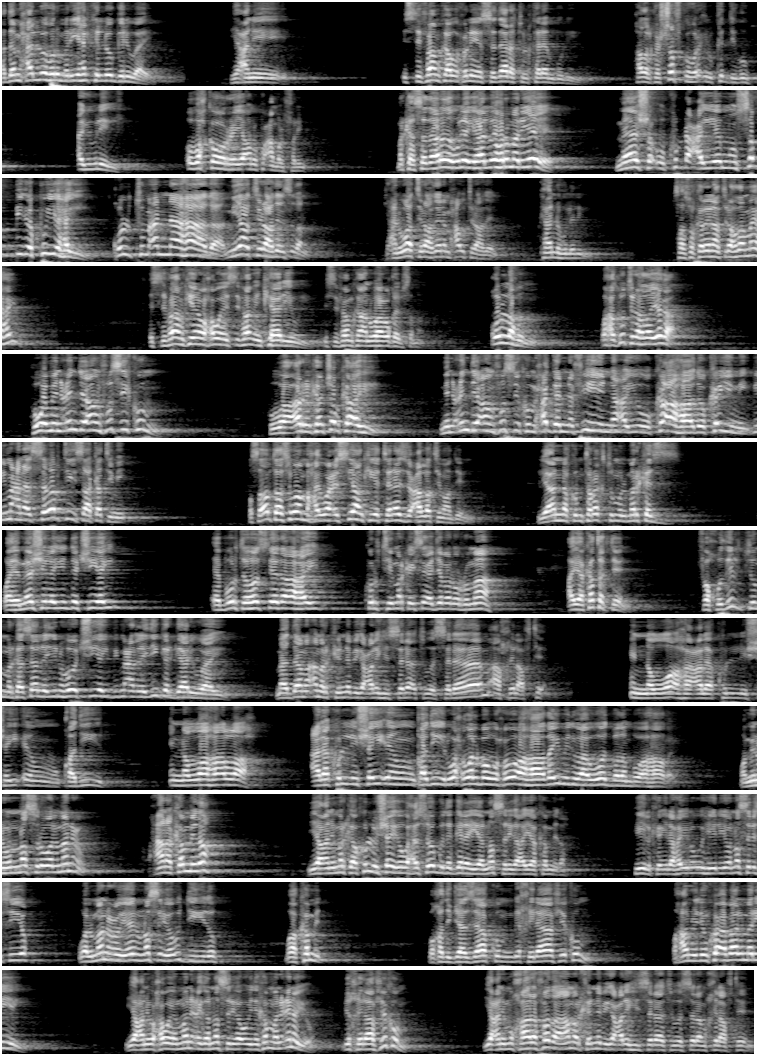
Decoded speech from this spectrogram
hadda maxaa loo hormariyey halkan loo geli waaye yacni istifhaamka wuxuu leeyahay sadaarat lkalaam buu leeyihi hadalka shafka hore inuu ka dego ayuu leeyihi oo wax ka horreeya aanu ku camal falin. Marka sadaarada uu leeyaha loo hormariyeye meesha uu ku dhacaye munsabiga ku yahay. Qultum anna haada miyaad tidhaahdeen sidan? Yani waad tidhahdeene maxaa u tidhahdeen kaanahu laleeyi saasoo kale inaad tidhahdaan may ahayn. Istifhaamkiina waxa weye istifhaam inkaariya wey istifhaamka anwaac u qaybsamaa. Qul lahum. Waxaad ku tidhahdaa yaga huwa min cindi anfusikum. Huwa arrinkan jabka ahi. Min cindi anfusikum xagga nafihiinna ayuu ka ahaado ka yimi. Bimacnaa sababtiisaa ka timi. Oo sababtaasi waa maxay? Waa cisyaanka iyo tanaasuca la timaadeen. Liannakum taraktum almarkaz waayo meeshii laydin dejiyey ee buurta hoosteeda ahayd kurtii markaysaga jabalu rumaa ayaa ka tagteen fakhudiltum markaasaa laydin hoojiyey bimacnaa laydin gargaari waayey maadaama amarkii nabiga calayhi asalaatu wasalaam aa khilaafteen ina allaha calaa kulli shayin qadiir ina allaha allah calaa kulli shayin qadiir wax walba wuxuu ahaaday miduu awood badan buu ahaaday wa minhu alnasru waalmancu waxaana ka mid ah yacni markaa kullu shayga waxaa soo gudagelaya nasriga ayaa ka mid ah hiilka ilaahay inuu u hiiliyo nasri siiyo waalmancu iyo inuu nasriga u diido waa ka mid. Waqad jaazaakum bikhilaafikum waxaanu idinku abaalmariyey. Yacni waxa weye manciga nasriga uu idinka mancinayo bikhilaafikum yacni mukhaalafada amarka nebiga calayhi salaatu wasalaam khilaafteen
